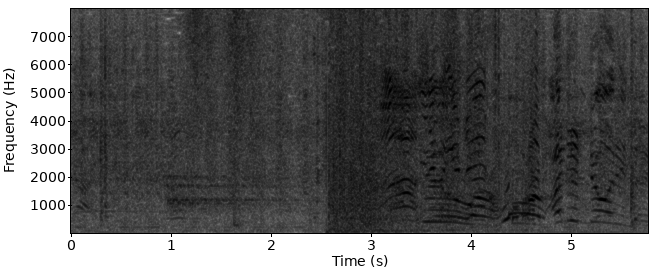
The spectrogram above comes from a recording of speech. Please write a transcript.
God. Ah, you did? horrible! I didn't do anything!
